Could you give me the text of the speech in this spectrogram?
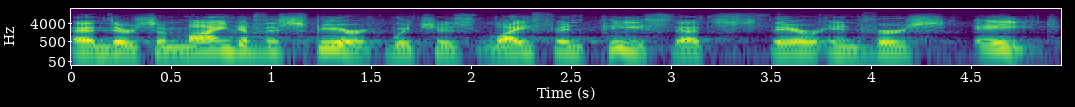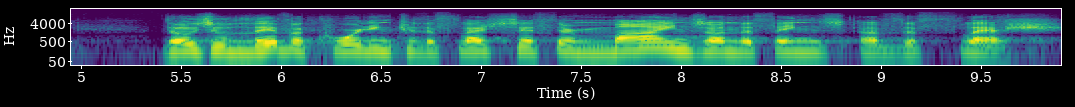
And there's a mind of the spirit, which is life and peace. That's there in verse 8. Those who live according to the flesh set their minds on the things of the flesh.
